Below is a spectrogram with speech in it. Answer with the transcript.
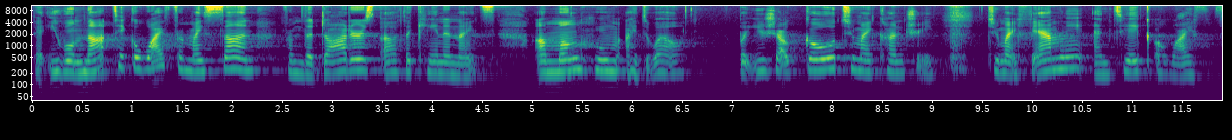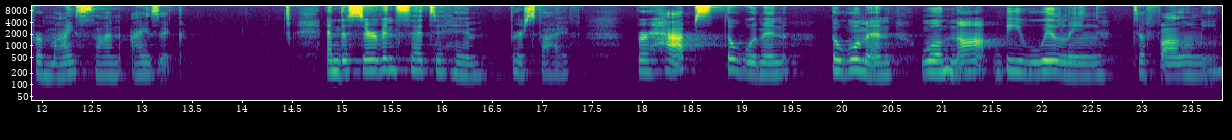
that you will not take a wife for my son from the daughters of the Canaanites, among whom I dwell. But you shall go to my country, to my family, and take a wife for my son Isaac. And the servant said to him, verse 5, Perhaps the woman, the woman will not be willing to follow me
